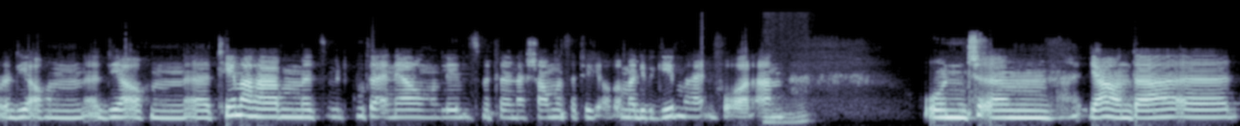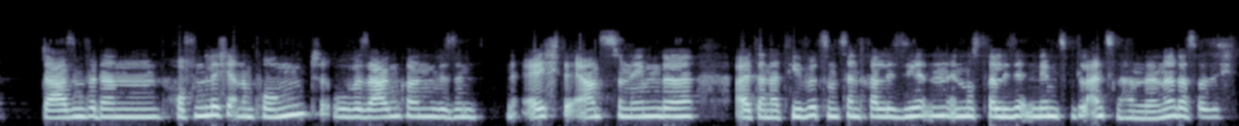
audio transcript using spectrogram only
oder die auch ein, die auch ein äh, Thema haben mit, mit guter Ernährung und Lebensmitteln. Da schauen wir uns natürlich auch immer die Begebenheiten vor Ort an. Mhm. Und ähm, ja, und da, äh, da sind wir dann hoffentlich an einem Punkt, wo wir sagen können, wir sind eine echte, ernstzunehmende Alternative zum zentralisierten, industrialisierten Lebensmitteleinzelhandel. Ne? Das, was ich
